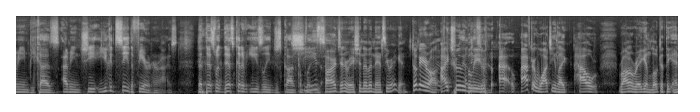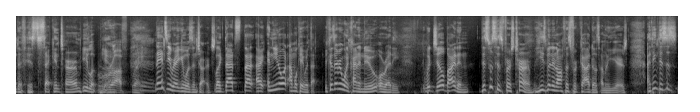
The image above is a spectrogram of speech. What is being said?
mean, because I mean, she you could see the fear in her eyes that this would this could have easily just gone completely. She's south. our generation of a Nancy Reagan. Don't get me wrong. Mm. I truly believe a- after watching like how Ronald Reagan looked at the end of his second term, he looked rough. right. Mm. Nancy Reagan was in charge. Like that's that. I, and you know what? I'm okay with that because everyone kind of knew already. With Jill Biden, this was his first term. He's been in office for God knows how many years. I think this is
